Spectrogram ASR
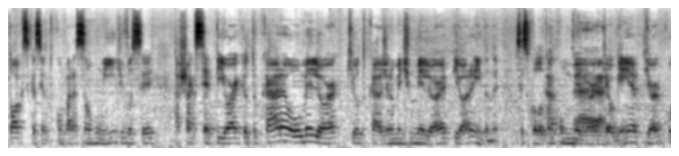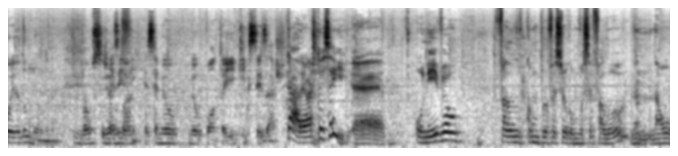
tóxica, assim, a comparação ruim de você achar que você é pior que outro cara ou melhor que outro cara. Geralmente melhor é pior ainda, né? Você se colocar como melhor É. que alguém é a pior coisa do mundo, né? Não seja Mas claro. enfim, esse é meu, meu ponto aí. O que, que vocês acham? Cara, eu acho que é isso aí. É, o nível, falando como professor, como você falou, não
